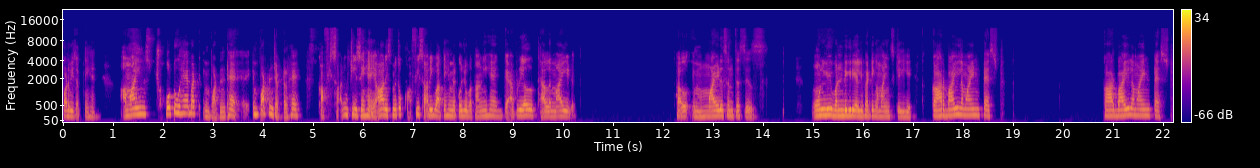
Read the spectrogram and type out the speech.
पढ़ भी सकते हैं। अमाइंस छोटू है बट इंपॉर्टेंट है इंपॉर्टेंट चैप्टर है। काफ़ी सारी चीज़ें हैं यार, इसमें तो काफ़ी सारी बातें हैं मेरे को जो बतानी है। Gabriel phthalimide phthalimide synthesis only one degree aliphatic amines के लिए। Carbylamine test carbylamine test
